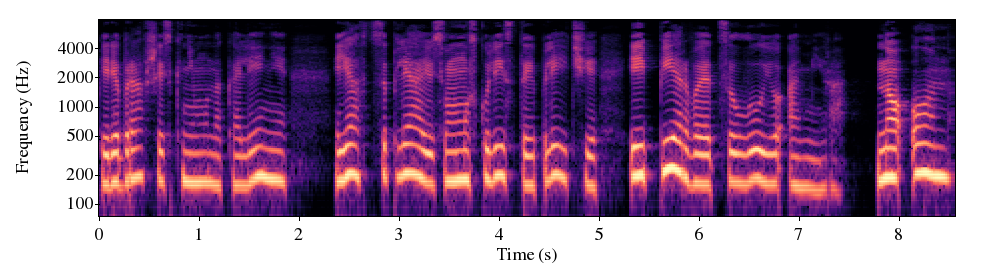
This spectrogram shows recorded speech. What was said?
Перебравшись к нему на колени, я вцепляюсь в мускулистые плечи и первое целую Амира. Но он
